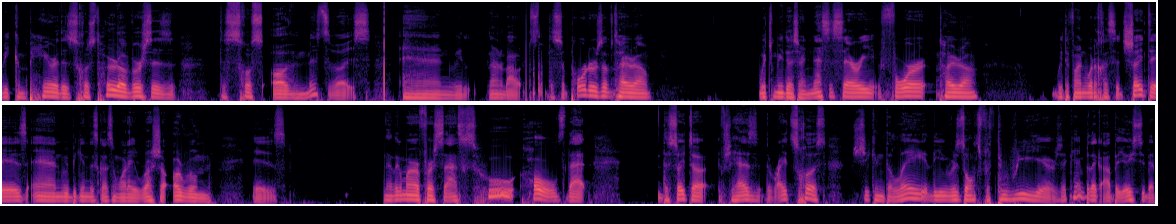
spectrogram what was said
We compare the schus Torah versus the schus of mitzvahs, and we learn about the supporters of Torah, which midas are necessary for Torah. We define what a chesed shaita is, and we begin discussing what a rasha arum is. Now the Gemara first asks, who holds that the Soita, if she has the right schus, she can delay the results for three years. It can't be like Abba Yossi ben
